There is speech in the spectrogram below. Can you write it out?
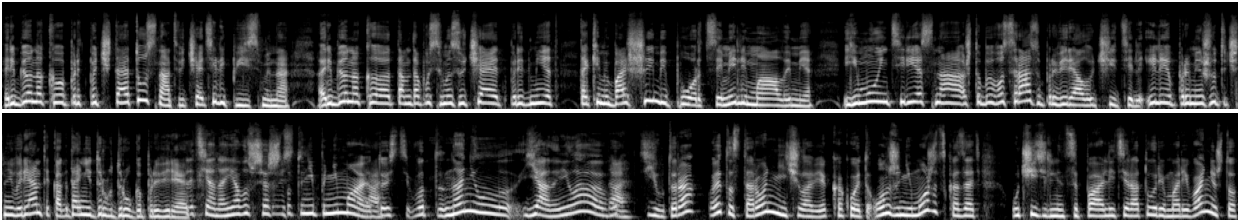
ребенок э, предпочитает устно отвечать или письменно. Ребенок, э, там, допустим, изучает предмет такими большими порциями или малыми. Ему интересно, чтобы его сразу проверял учитель или промежуточные варианты, когда они друг друга проверяют. Татьяна, я вот сейчас что-то не понимаю. Да. То есть вот нанял, я наняла Да. вот тьютера, это сторонний человек какой-то. Он же не может сказать учительнице по литературе Марии Ване, что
